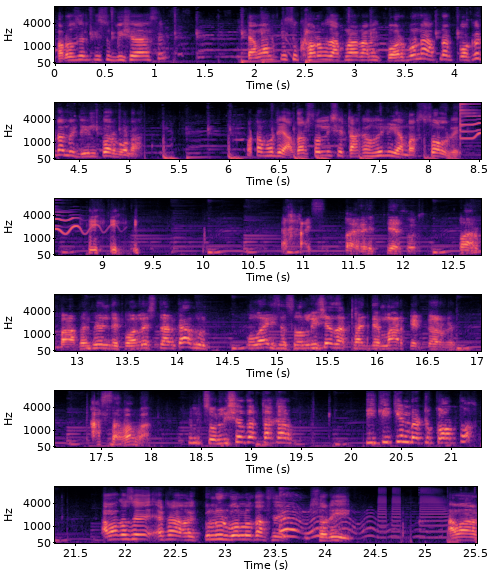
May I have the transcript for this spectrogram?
খরচের কিছু বিষয় আছে? তেমন কিছু খরচ আপনার আমি করব না আপনার পকেট আমি ডিল করব না। মোটামুটি আধার চল্লিশে টাকা হইলেই আমার চলবে। চল্লিশ হাজার টাকা দিয়ে মার্কেট করবে। আচ্ছা বাবা তুমি চল্লিশ হাজার টাকার কি কি কিনবে একটু কত আমার কাছে একটা কুলুর বলদ আছে সরি আমার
